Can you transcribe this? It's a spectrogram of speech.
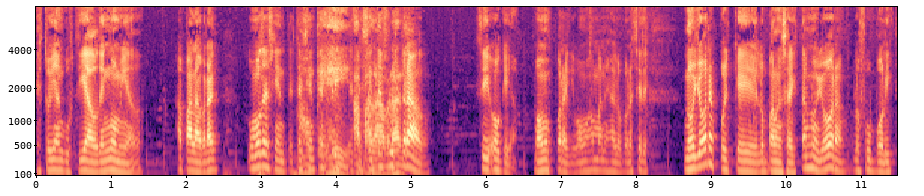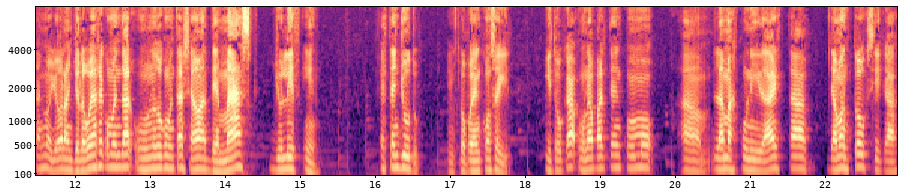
estoy angustiado, tengo miedo. A palabrar. ¿Cómo te sientes? ¿Te Ok, sientes triste? ¿Te sientes frustrado? Sí, ok, vamos por aquí, vamos a manejarlo. Pero decir, no llores porque los baloncestistas no lloran, los futbolistas no lloran. Yo le voy a recomendar un documental que se llama The Mask You Live In. Está en YouTube, lo pueden conseguir. Y toca una parte en cómo la masculinidad está, llaman tóxicas,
